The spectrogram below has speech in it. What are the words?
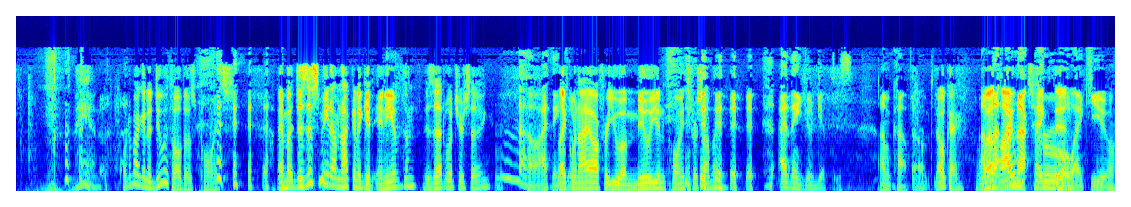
Man, what am I going to do with all those points? Am I- does this mean I'm not going to get any of them? Is that what you're saying? No, I think Like when I offer you a million points for something? I think you'll get these. I'm confident. Okay. I'm Well, not, I I'm will not take cruel then- like you.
